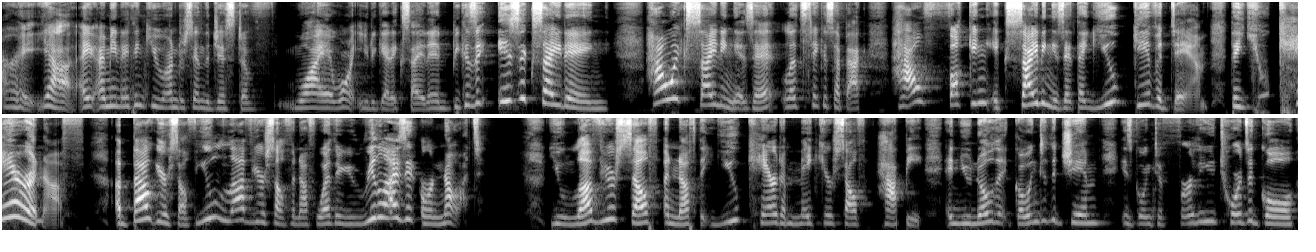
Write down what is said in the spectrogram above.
all right. Yeah. I, I mean, I think you understand the gist of why I want you to get excited because it is exciting. How exciting is it? Let's take a step back. How fucking exciting is it that you give a damn, that you care enough about yourself? You love yourself enough, whether you realize it or not. You love yourself enough that you care to make yourself happy. And you know that going to the gym is going to further you towards a goal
